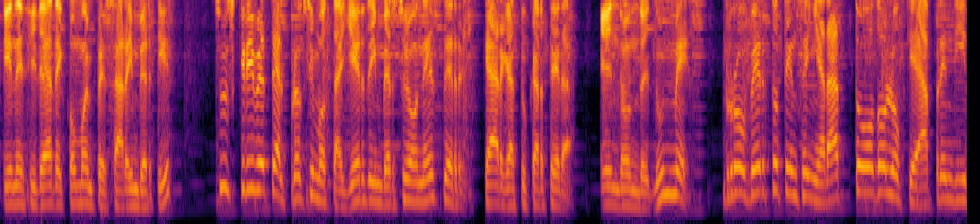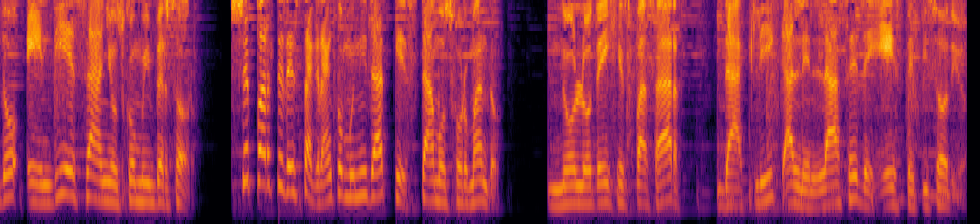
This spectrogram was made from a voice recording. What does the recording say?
tienes idea de cómo empezar a invertir? Suscríbete al próximo taller de inversiones de Recarga tu cartera en donde en un mes Roberto te enseñará todo lo que ha aprendido en 10 años como inversor. Sé parte de esta gran comunidad que estamos formando. No lo dejes pasar. Da clic al enlace de este episodio.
